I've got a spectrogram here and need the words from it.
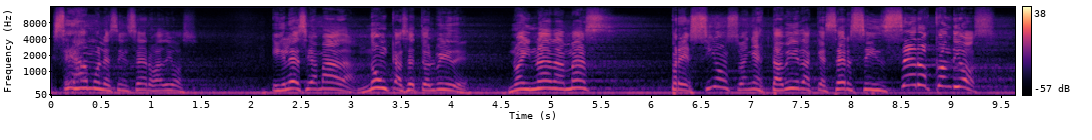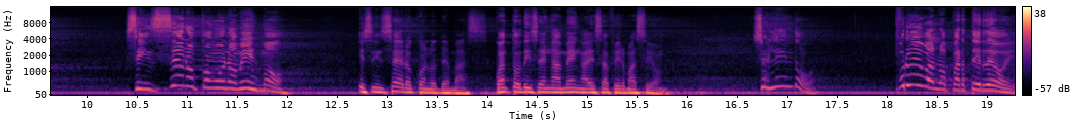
Seámosle sinceros a Dios. Iglesia amada, nunca se te olvide, no hay nada más precioso en esta vida que ser sincero con Dios, sincero con uno mismo y sincero con los demás. ¿Cuántos dicen amén a esa afirmación? Eso es lindo. Pruébalo a partir de hoy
